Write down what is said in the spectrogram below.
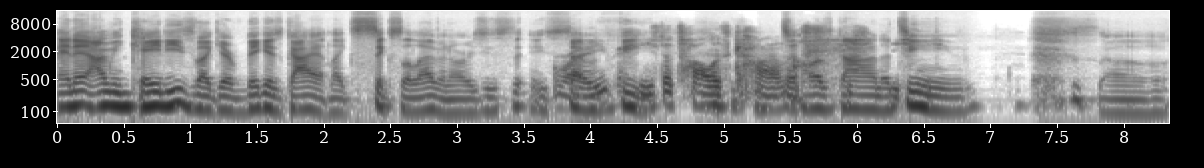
and then I mean, KD's like your biggest guy at like six eleven, or is he he's seven Right? feet? He's the tallest guy on the tallest guy on the team. so,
